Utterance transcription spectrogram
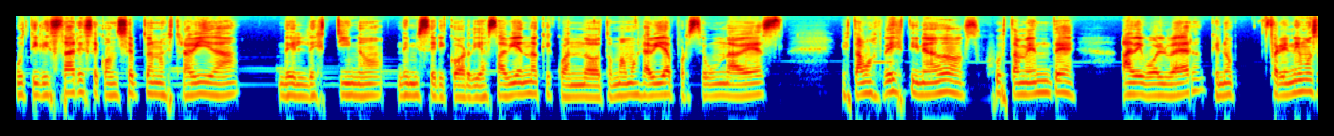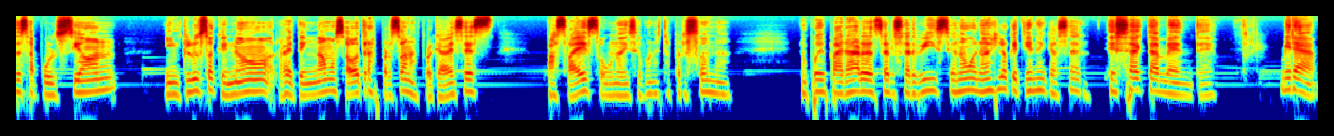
utilizar ese concepto en nuestra vida del destino de misericordia, sabiendo que cuando tomamos la vida por segunda vez, estamos destinados justamente a devolver, que no frenemos esa pulsión, incluso que no retengamos a otras personas, porque a veces pasa eso, uno dice, bueno, esta persona no puede parar de hacer servicio, no, bueno, es lo que tiene que hacer. Exactamente. Mira,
